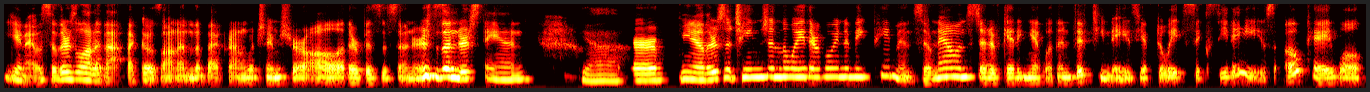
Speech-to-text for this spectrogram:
you know so there's a lot of that that goes on in the background which i'm sure all other business owners understand. Yeah. Or you know there's a change in the way they're going to make payments. So now instead of getting it within 15 days you have to wait 60 days. Okay well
